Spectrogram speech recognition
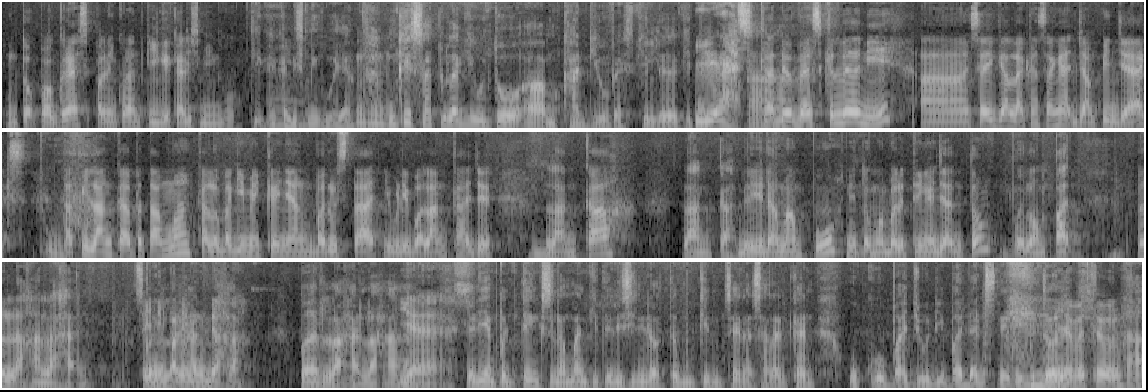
untuk progres paling kurang 3 kali seminggu. Tiga kali seminggu ya. Mungkin satu lagi untuk um, cardiovascular kita. Yes, Ah. cardiovascular ni uh, saya galakkan sangat jumping jacks. Uh. Tapi langkah pertama kalau bagi mereka yang baru start, you boleh buat langkah je. Hmm. Langkah, langkah. Bila you dah mampu, ni untuk membalik telinga jantung, hmm. pelompat perlahan-lahan. So ini paling mudah lah. Perlahan-lahan. Yes. Jadi yang penting senaman kita di sini doktor mungkin saya nak sarankan ukur baju di badan sendiri betul. Ya, betul. Ha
